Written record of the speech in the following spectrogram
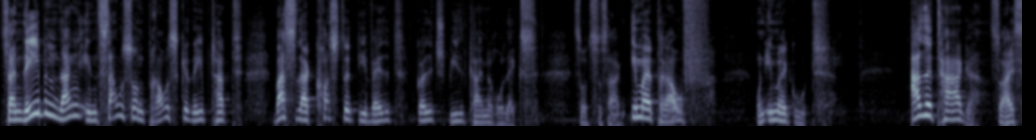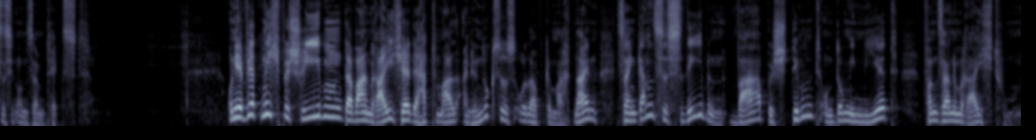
sein Leben lang in Saus und Braus gelebt hat. Was da kostet die Welt? Gold spielt keine Rolex, sozusagen. Immer drauf und immer gut. Alle Tage, so heißt es in unserem Text. Und hier wird nicht beschrieben, da war ein Reicher, der hat mal einen Luxusurlaub gemacht. Nein, sein ganzes Leben war bestimmt und dominiert von seinem Reichtum.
